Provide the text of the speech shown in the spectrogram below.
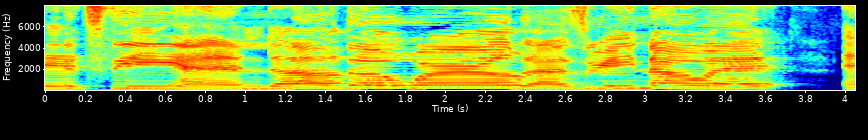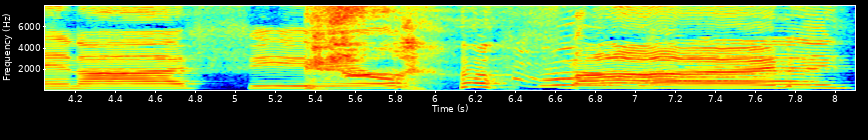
It's the end of the world as we know it. And I feel fine.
